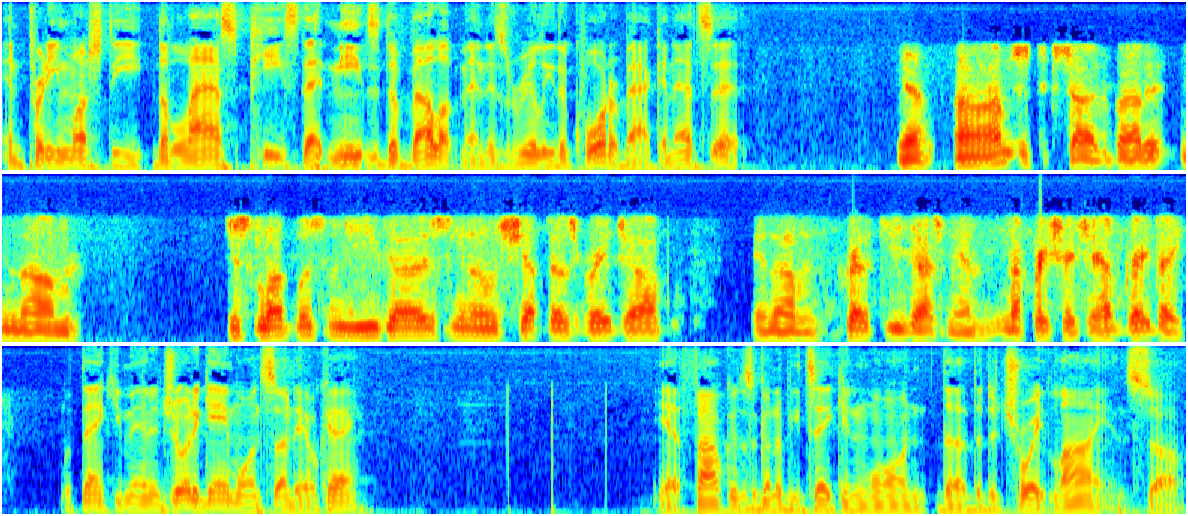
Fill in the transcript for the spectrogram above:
and pretty much the, the last piece that needs development is really the quarterback, and that's it. Yeah, uh, I'm just excited about it, and um, just love listening to you guys. You know, Shep does a great job, and um, credit to you guys, man. And I appreciate you. Have a great day. Well, thank you, man. Enjoy the game on Sunday, okay? Yeah, Falcons are going to be taking on the the Detroit Lions, so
